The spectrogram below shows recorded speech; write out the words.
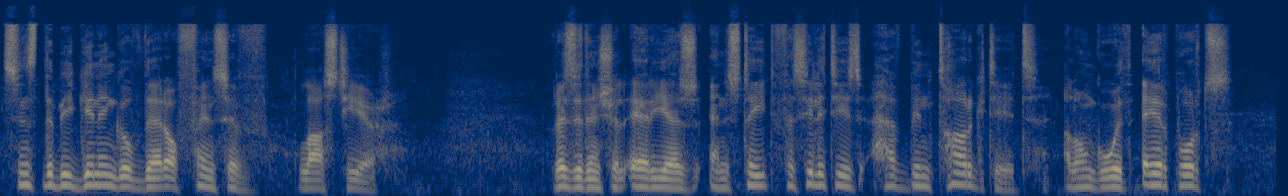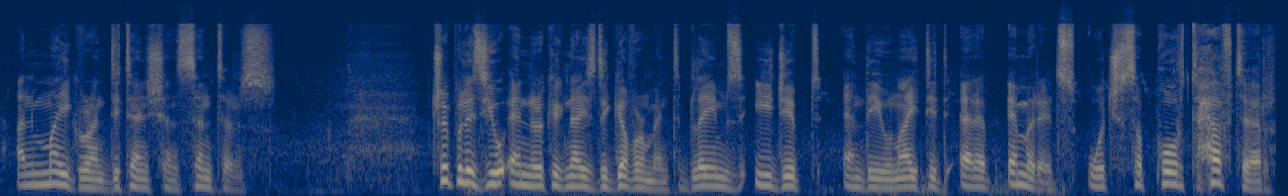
since the beginning of their offensive last year. Residential areas and state facilities have been targeted, along with airports and migrant detention centers. Tripoli's UN-recognized government blames Egypt and the United Arab Emirates, which support Haftar,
